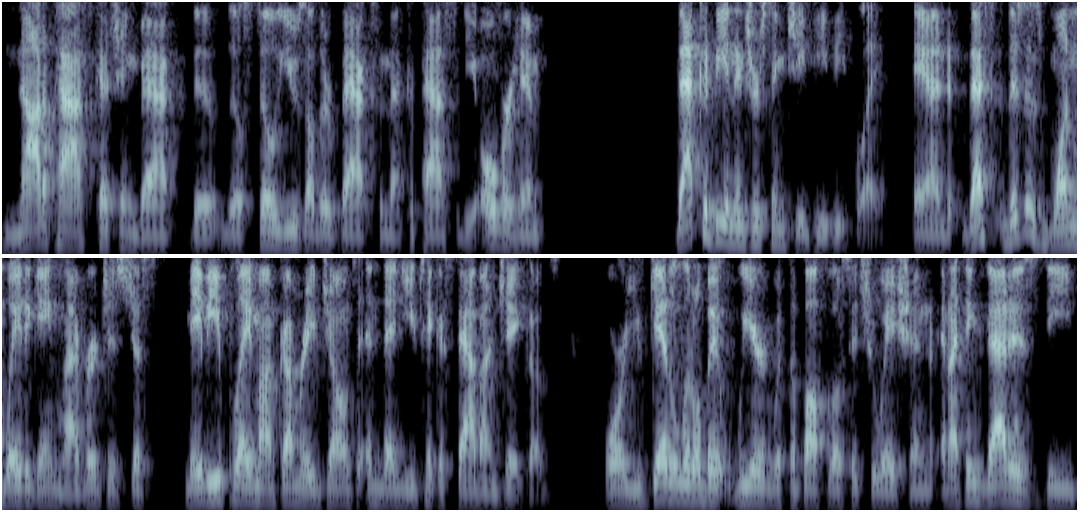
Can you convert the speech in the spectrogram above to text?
not a pass catching back. They'll, still use other backs in that capacity over him. That could be an interesting GPP play. And that's this is one way to gain leverage is just maybe you play Montgomery Jones and then you take a stab on Jacobs or you get a little bit weird with the Buffalo situation. And I think that is the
